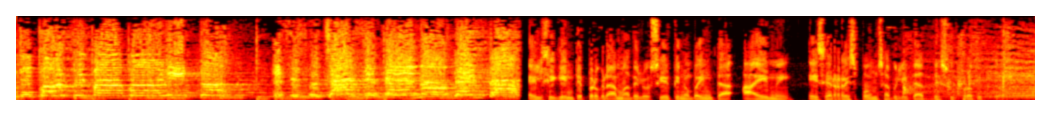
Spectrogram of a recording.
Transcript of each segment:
Tu deporte favorito es escuchar 790. El siguiente programa de los 790 AM es responsabilidad de su productor.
